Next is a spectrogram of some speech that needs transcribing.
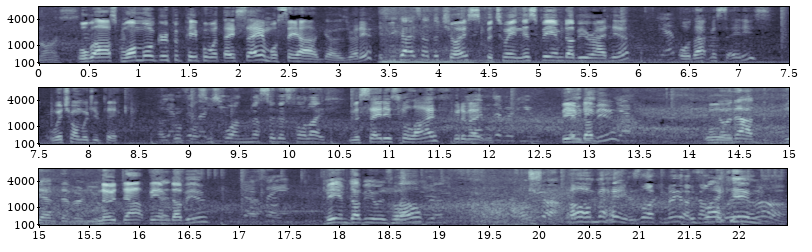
nice. We'll ask one more group of people what they say and we'll see how it goes. Ready? If you guys had the choice between this BMW right here Yep. or that Mercedes, which one would you pick? I'll go for this one, Mercedes for life. Mercedes for life? What about BMW. BMW? Yeah. Well, No doubt BMW. no doubt BMW? Saying. BMW as well? Oh, oh, mate. It's like me. I It's can't like him. It, huh?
